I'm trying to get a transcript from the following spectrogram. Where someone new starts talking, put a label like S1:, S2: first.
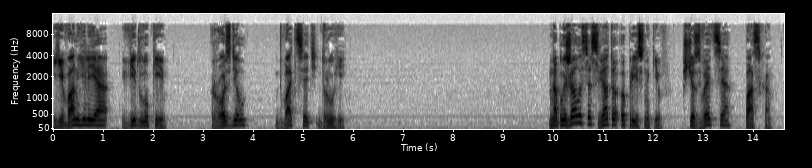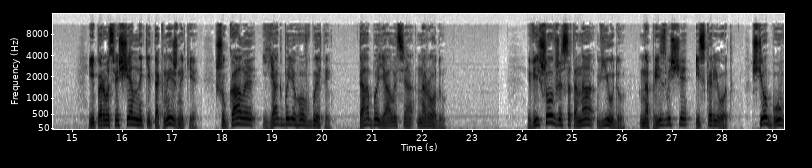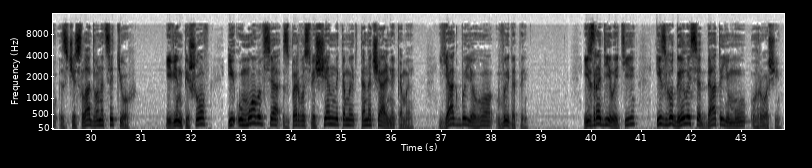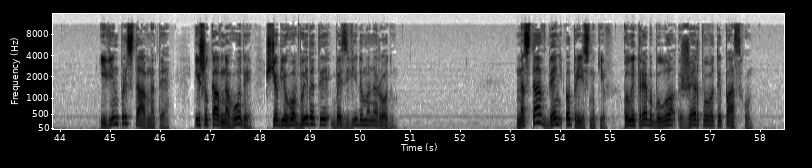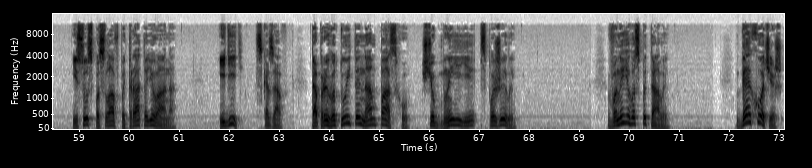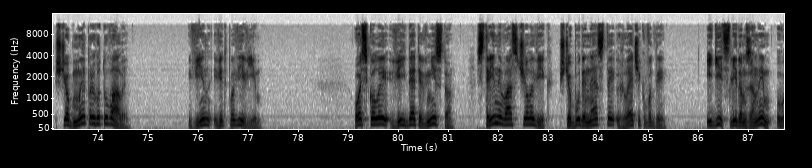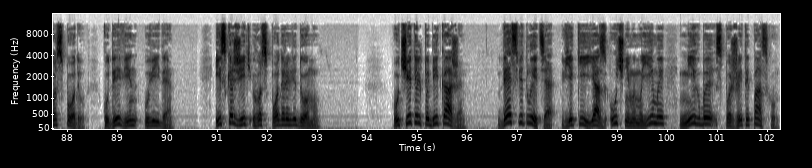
S1: Євангелія від Луки, розділ 22. Наближалося свято опрісників, що зветься Пасха. І первосвященники та книжники шукали, як би його вбити, та боялися народу. Війшов же сатана в Юду на прізвище Іскаріот, що був з числа дванадцятьох, і він пішов і умовився з первосвященниками та начальниками, як би його видати. І зраділи ті, і згодилися дати йому гроші. І він пристав на те, і шукав нагоди, щоб його видати без відома народу. Настав день опрісників, коли треба було жертвувати Пасху. Ісус послав Петра та Йоанна. Ідіть, сказав, та приготуйте нам Пасху, щоб ми її спожили. Вони його спитали, Де хочеш, щоб ми приготували? Він відповів їм. Ось коли війдете в місто, стріне вас чоловік, що буде нести глечик води. Ідіть слідом за ним у господу, куди він увійде. І скажіть господареві дому. Учитель тобі каже, де світлиця, в якій я з учнями моїми міг би спожити Пасху?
